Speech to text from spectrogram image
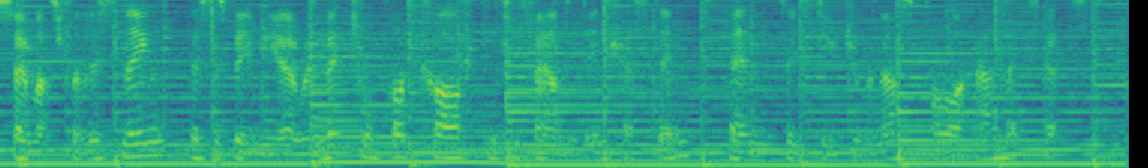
so much for listening. This has been the Irwin Mitchell podcast. If you found it then please do join us for our next episode.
